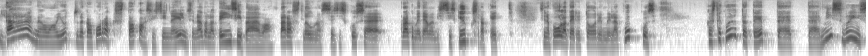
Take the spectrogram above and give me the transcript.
Läheme oma juttudega korraks tagasi sinna eelmise nädala teisipäeva pärastlõunasse, siis kus see, praegu me teame vist siiski üks rakett sinna Poola territooriumile kukkus kas te kujutate ette, et äh, mis võis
